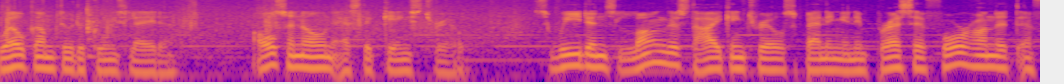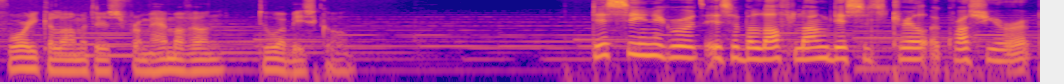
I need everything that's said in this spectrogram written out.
Welcome to the Kungsleden, also known as the King's Trail, Sweden's longest hiking trail spanning an impressive 440 kilometers from Hemavan to Abisko. This scenic route is a beloved long distance trail across Europe.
